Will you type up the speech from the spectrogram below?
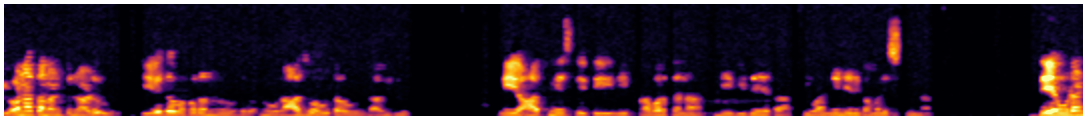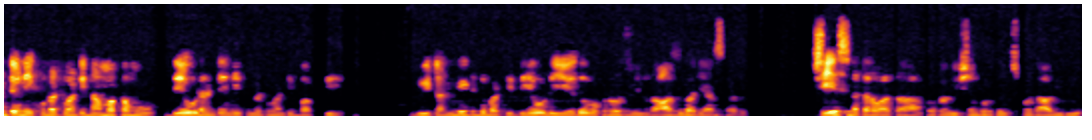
యోనతన్ అంటున్నాడు ఏదో ఒకరు నువ్వు నువ్వు రాజు అవుతావు దావిడు నీ ఆత్మీయ స్థితి నీ ప్రవర్తన నీ విధేయత ఇవన్నీ నేను గమనిస్తున్నా. దేవుడంటే నీకున్నటువంటి నమ్మకము దేవుడంటే నీకున్నటువంటి భక్తి. వీటన్నిటిని బట్టి దేవుడు ఏదో ఒక రోజు నేను రాజుగా చేస్తాడు. చేసిన తర్వాత ఒక విషయం గుర్తుంచుకో దావిది.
